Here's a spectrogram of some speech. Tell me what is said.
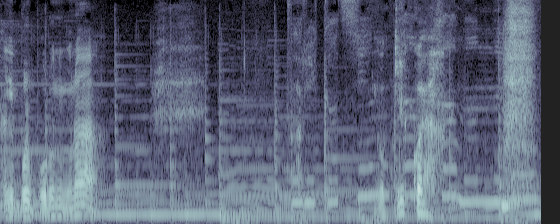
자기 뭘 모르는구나 이거 낄 거야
